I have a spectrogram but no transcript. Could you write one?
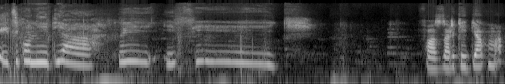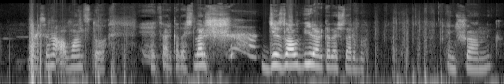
Ezik o neydi ya? Iy, ezik. Fazla hareket yapma. Ben sana avans da. Evet arkadaşlar. Şa. Cezalı değil arkadaşlar bu. Yani şu anlık.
